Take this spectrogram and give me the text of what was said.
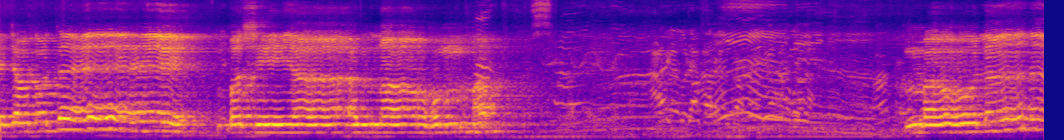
এ জগতে بسيا اللهم مولانا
